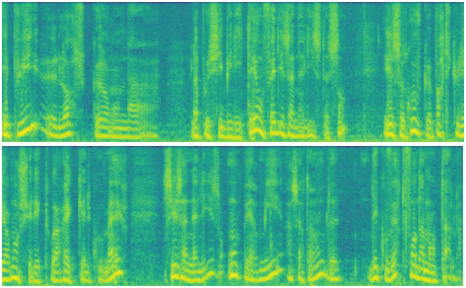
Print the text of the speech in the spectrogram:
et puis euh, lorsqu'on a la possibilité, on fait des analyses de sang, et il se trouve que particulièrement chez les Touaregs Kelkoumer, ces analyses ont permis un certain nombre de découvertes fondamentales.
